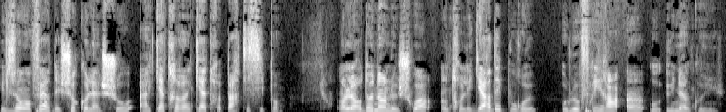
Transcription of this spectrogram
ils ont offert des chocolats chauds à 84 participants, en leur donnant le choix entre les garder pour eux ou l'offrir à un ou une inconnue.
